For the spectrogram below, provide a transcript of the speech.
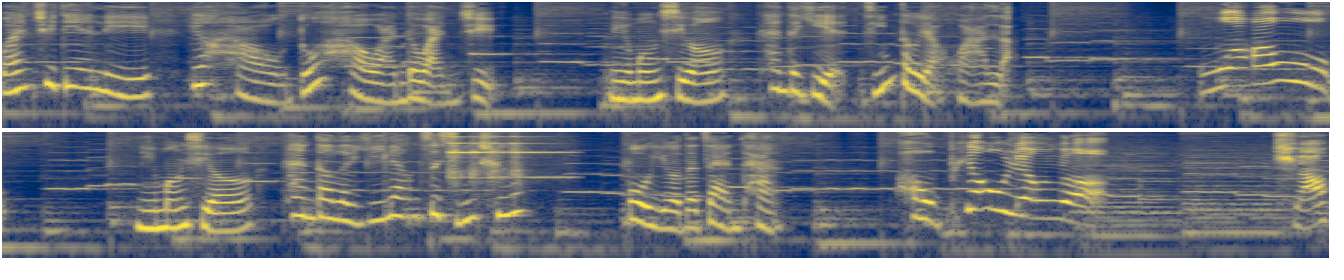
玩具店里有好多好玩的玩具，柠檬熊看的眼睛都要花了。哇哦！柠檬熊看到了一辆自行车，不由得赞叹：“好漂亮呀！瞧，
